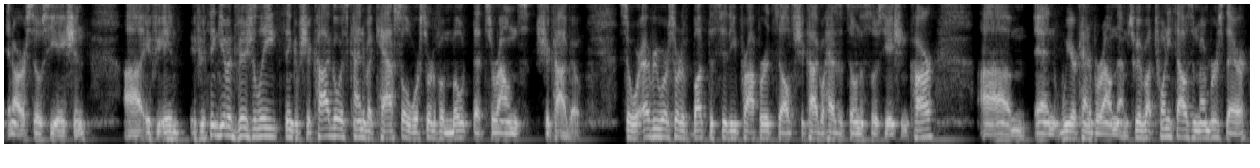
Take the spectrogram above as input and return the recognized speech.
in our association. Uh, if, you, if you're thinking of it visually, think of Chicago as kind of a castle. We're sort of a moat that surrounds Chicago. So we're everywhere sort of but the city proper itself. Chicago has its own association car. Um, and we are kind of around them. So we have about 20,000 members there,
